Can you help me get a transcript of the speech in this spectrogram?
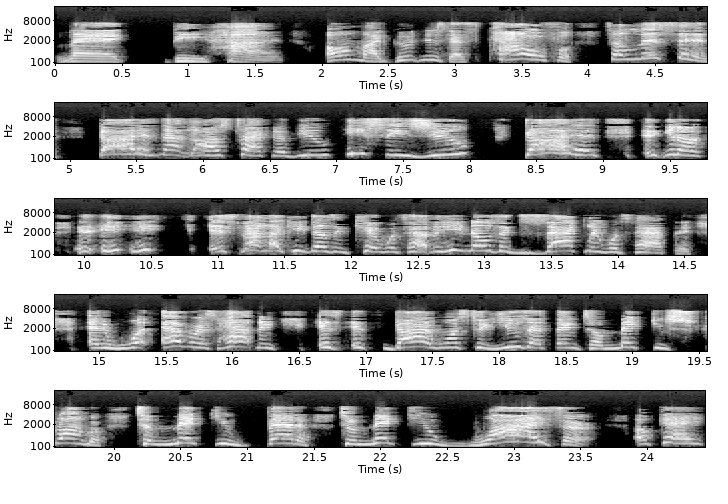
lag behind. Oh my goodness, that's powerful. So listen, God has not lost track of you. He sees you. God has, you know, he, he, it's not like he doesn't care what's happening. He knows exactly what's happening. And whatever is happening is, is God wants to use that thing to make you stronger, to make you better, to make you wiser. Okay.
